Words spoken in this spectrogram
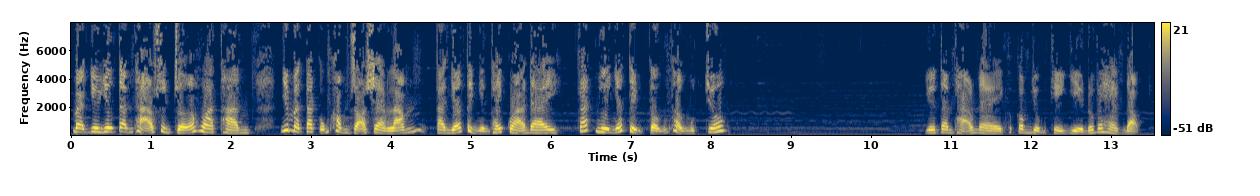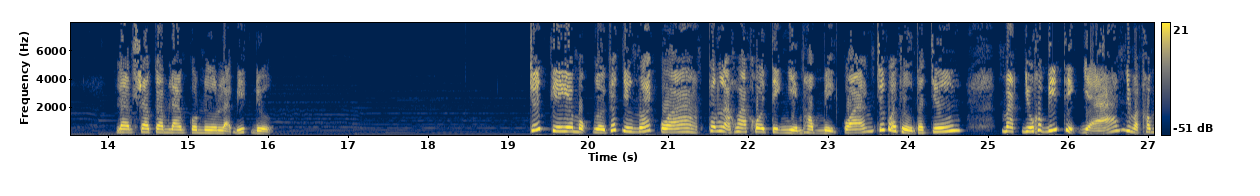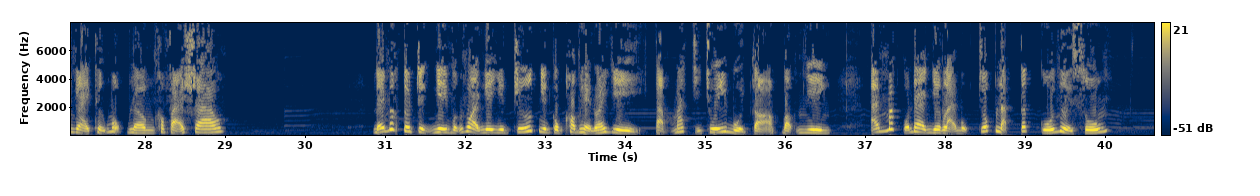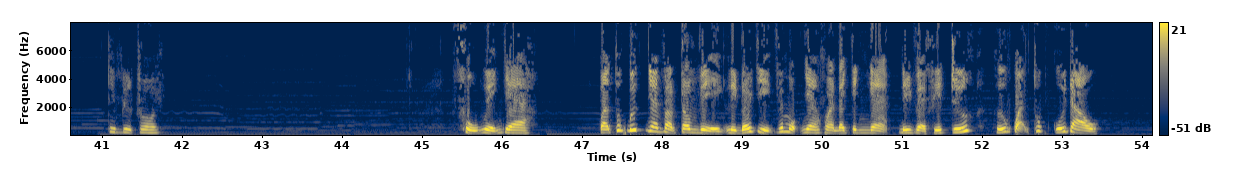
Mặc dù Dương Tam Thảo sinh trưởng ở Hoa Thành, nhưng mà ta cũng không rõ ràng lắm, ta nhớ từng nhìn thấy quả ở đây, các ngươi nhớ tìm cẩn thận một chút. Dương Tam Thảo này có công dụng kỳ diệu đối với hàng độc. Làm sao Cam Lam cô nương lại biết được? Trước kia một người khách nhân nói qua, thân là hoa khôi tiền nhiệm hồng mỹ quán, chứ qua thường ta chứ. Mặc dù không biết thiệt giả, nhưng mà không ngại thử một lần, không phải sao? Để mắt tôi trịnh nhi vẫn hoài nghi như trước, nhưng cũng không hề nói gì, tập mắt chỉ chú ý bụi cỏ, bỗng nhiên. Ánh mắt của nàng dừng lại một chút lập tức cúi người xuống tìm được rồi. Phụ Nguyễn già Quản thúc bước nhanh vào trong viện, liền đối diện với một nhà hoàng đang kinh ngạc, đi về phía trước, hướng quản thúc cúi đầu.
